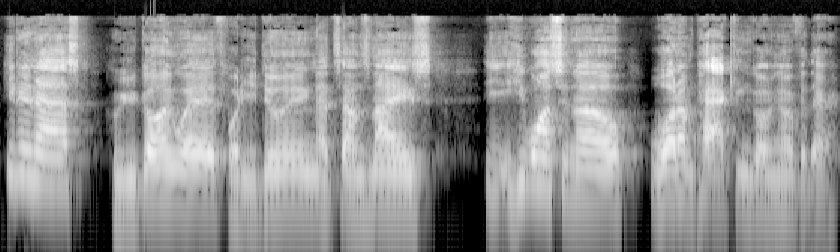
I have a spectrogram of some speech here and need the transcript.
he didn't ask who are you're going with, what are you doing? That sounds nice. He, he wants to know what I'm packing going over there.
